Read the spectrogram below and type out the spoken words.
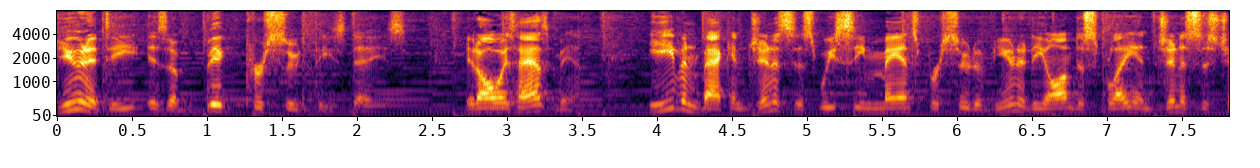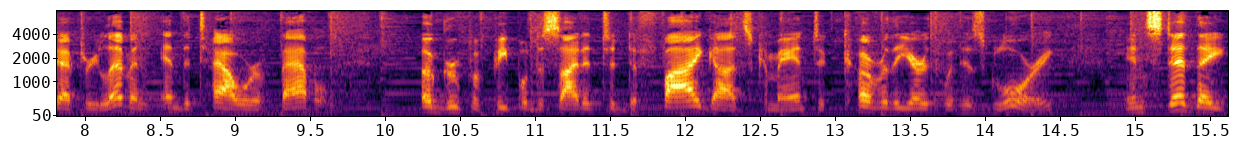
Unity is a big pursuit these days. It always has been. Even back in Genesis, we see man's pursuit of unity on display in Genesis chapter 11 and the Tower of Babel. A group of people decided to defy God's command to cover the earth with his glory. Instead, they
